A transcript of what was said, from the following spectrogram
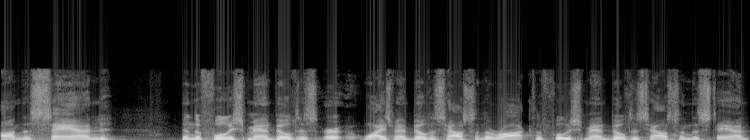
on the sand, and the foolish man built his, or wise man built his house on the rock. The foolish man built his house on the sand.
